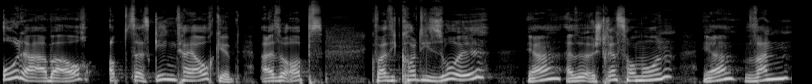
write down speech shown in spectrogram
Oder aber auch, ob es das Gegenteil auch gibt. Also ob es quasi Cortisol, ja, also Stresshormon, ja, wann,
